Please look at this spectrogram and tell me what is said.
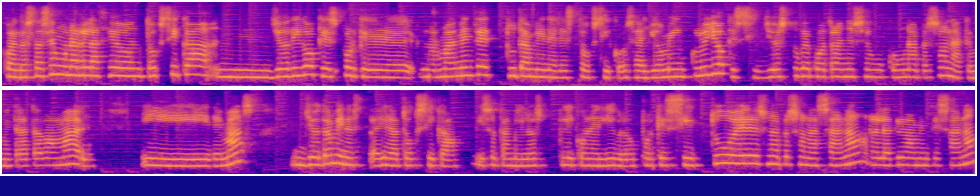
cuando estás en una relación tóxica, mm, yo digo que es porque normalmente tú también eres tóxico. O sea, yo me incluyo que si yo estuve cuatro años con una persona que me trataba mal y demás, yo también era tóxica. Y eso también lo explico en el libro. Porque si tú eres una persona sana, relativamente sana,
